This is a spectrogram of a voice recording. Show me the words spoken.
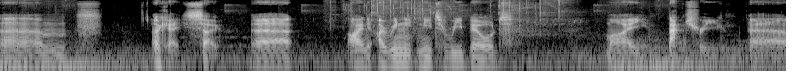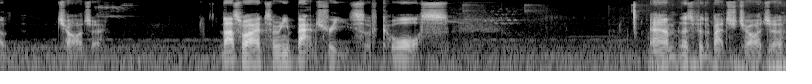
Um, okay, so uh, I, I really need to rebuild my battery uh, charger. That's why I had so many batteries, of course. Um, let's put the battery charger.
